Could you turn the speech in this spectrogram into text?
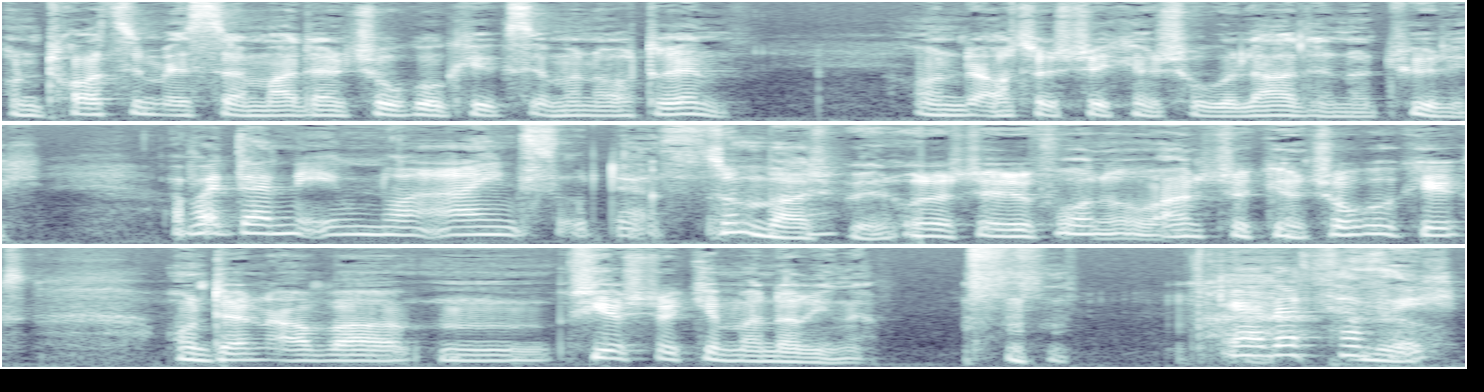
Und trotzdem ist da mal dein Schokokeks immer noch drin. Und auch das Stückchen Schokolade, natürlich. Aber dann eben nur eins oder so. Zum Beispiel. Oder stell dir vor, nur ein Stückchen Schokokeks und dann aber mh, vier Stückchen Mandarine. Ja, das habe ich.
